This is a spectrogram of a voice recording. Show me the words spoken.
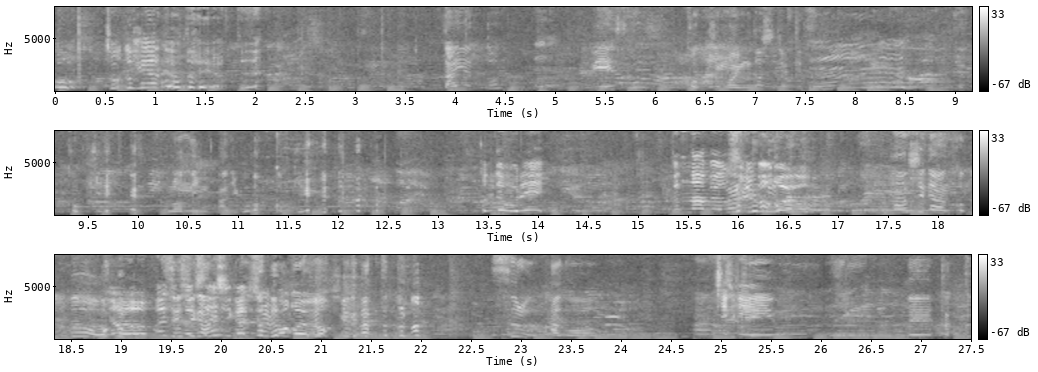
어, 저도 해야 돼요 다이어트 다이어트 위에서 걷기 모임도 시작했어. 걷기. 러닝 아니고 걷기. 근데 우리 끝나면 술 먹어요. 한 시간 걷고 어, 한세 시간, 세 시간 술 먹어요. 시간 동안 술하고。 아, 치킨. 네 가끔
